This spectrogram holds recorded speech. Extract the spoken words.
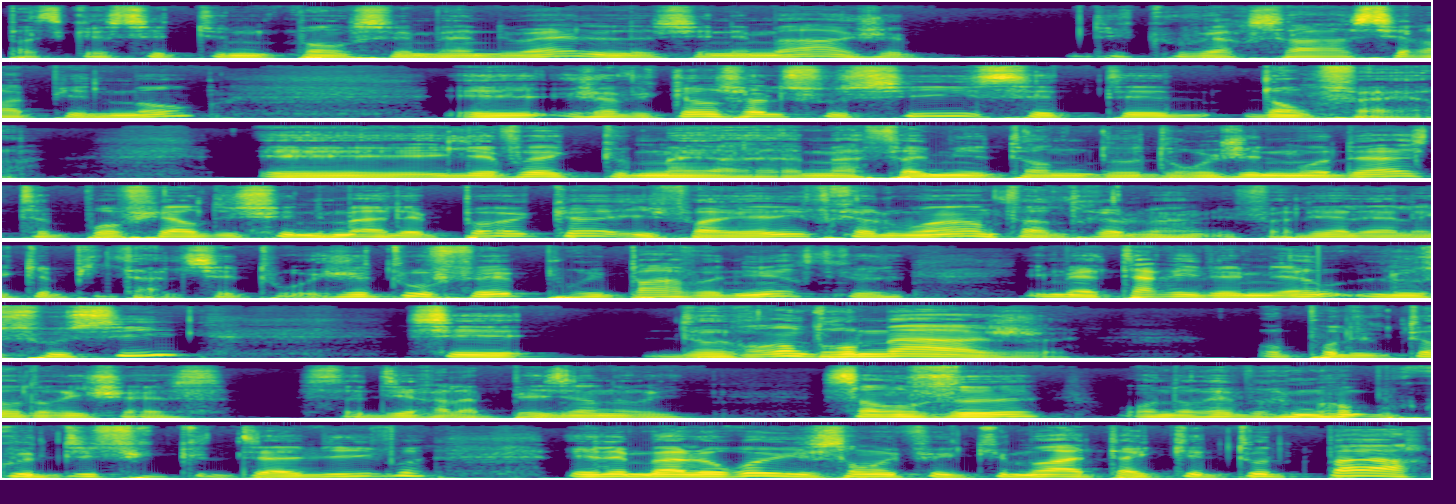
parce que c'est une pensée manuelle, le cinéma. J'ai découvert ça assez rapidement. Et j'avais qu'un seul souci, c'était d'en faire. Et il est vrai que ma, famille étant d'origine modeste, pour faire du cinéma à l'époque, il fallait aller très loin, enfin très loin, il fallait aller à la capitale, c'est tout. J'ai tout fait pour y parvenir, parce qu'il m'est arrivé. Mais le souci, c'est de rendre hommage aux producteurs de richesse, c'est-à-dire à la paysannerie. Sans eux, on aurait vraiment beaucoup de difficultés à vivre. Et les malheureux, ils sont effectivement attaqués de toutes parts,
